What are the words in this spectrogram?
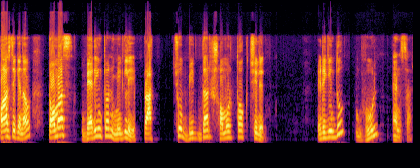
পাঁচ থেকে নাও, টমাস ব্যারিংটন মেগলে প্রাচ্য বিদ্যার সমর্থক ছিলেন। এটি কিন্তু ভুল অ্যান্সার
